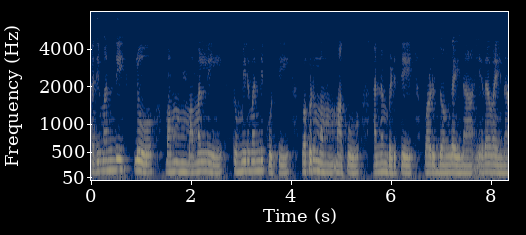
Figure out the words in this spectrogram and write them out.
పది మందిలో మమ్మల్ని తొమ్మిది మంది కొట్టి ఒకడు మమ్ మాకు అన్నం పెడితే వాడు దొంగైనా ఎదవైనా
